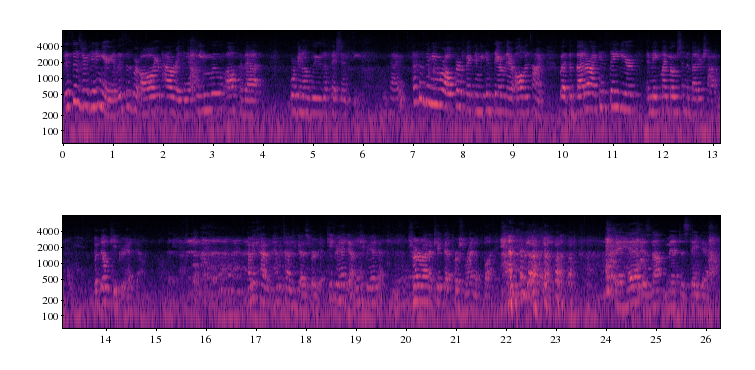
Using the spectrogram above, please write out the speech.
This is your hitting area. This is where all your power is. And if we move off of that, we're going to lose efficiency. Okay? That doesn't mean we're all perfect and we can stay over there all the time. But the better I can stay here and make my motion, the better shot I'm going to hit. But don't keep your head down. How many times, how many times you guys heard that? Keep your head down, keep your head down. Turn around and kick that person right in the butt. The head is not meant to stay down.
